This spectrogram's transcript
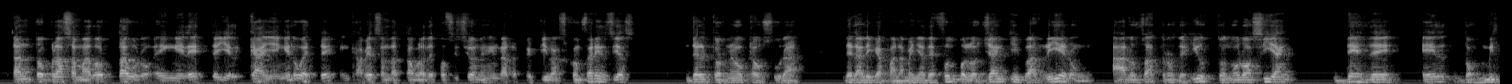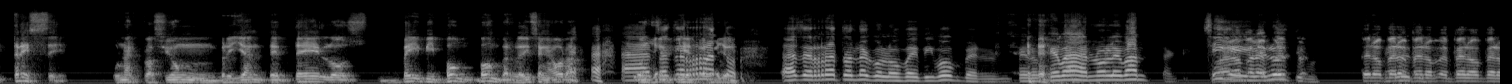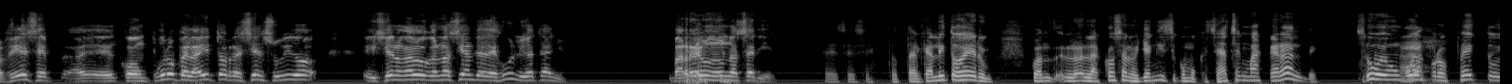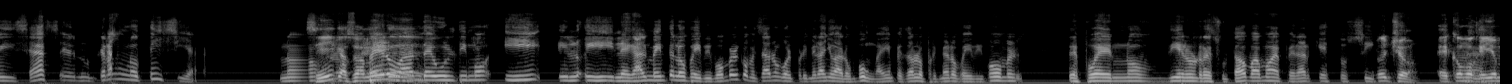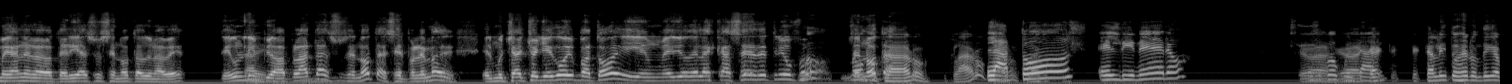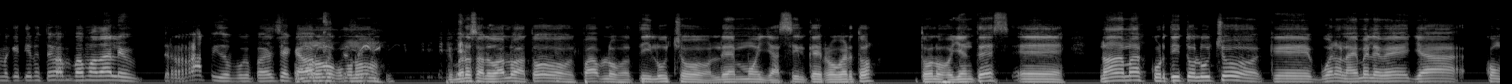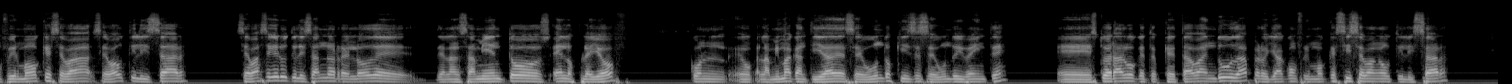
tanto Plaza Amador Tauro en el este y el CAI en el oeste encabezan la tabla de posiciones en las respectivas conferencias del torneo clausura de la Liga Panameña de Fútbol. Los Yankees barrieron a los Astros de Houston, no lo hacían desde el 2013. Una actuación brillante de los Baby Bombers, le dicen ahora. hace rato, hace rato anda con los Baby Bombers, pero qué va, no levantan. Sigue bueno, el último. Pero, pero, pero, pero, pero, fíjese, eh, con puro peladito recién subido, hicieron algo que no hacían desde julio este año. Barreron en una serie. Sí, sí, sí. Total. Carlitos Heron, cuando las cosas, los Yankees como que se hacen más grandes, suben un buen ah. prospecto y se hace gran noticia. No, sí, casualmente. Pero van de último y, y, legalmente los Baby Bombers comenzaron con el primer año de Aaron Boone. Ahí empezaron los primeros Baby Bombers. Después no dieron resultados. Vamos a esperar que esto sí. Lucho, es como que yo me gane la lotería, eso se nota de una vez de un limpio a plata, eso se nota. Es el problema. El muchacho llegó y pató y en medio de la escasez de triunfo se nota. claro, claro. La tos, el dinero. Carlitos Gerón, dígame qué tiene usted. Vamos a darle rápido porque parece que acabamos. ¿Cómo no? ¿Cómo no? Primero saludarlos a todos, Pablo, a ti, Lucho, Lemo, Yacirca y Roberto, todos los oyentes. Eh, nada más cortito, Lucho, que bueno, la MLB ya confirmó que se va, se va a utilizar se va a seguir utilizando el reloj de, lanzamientos en los playoffs con eh, la misma cantidad de segundos, 15 segundos y 20. Eh, esto era algo que, que, estaba en duda, pero ya confirmó que sí se van a utilizar.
